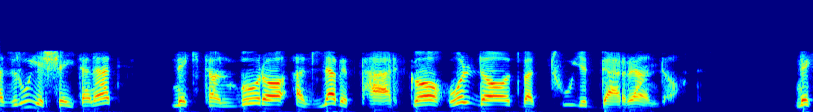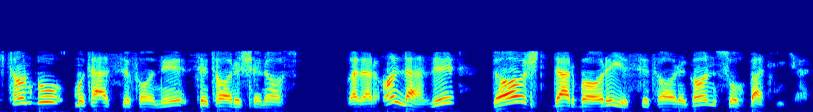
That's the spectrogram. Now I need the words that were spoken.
از روی شیطنت نکتانبو را از لب پرتگاه هل داد و توی دره انداخت. نکتانبو متاسفانه ستاره شناس و در آن لحظه داشت درباره ستارگان صحبت می‌کرد.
